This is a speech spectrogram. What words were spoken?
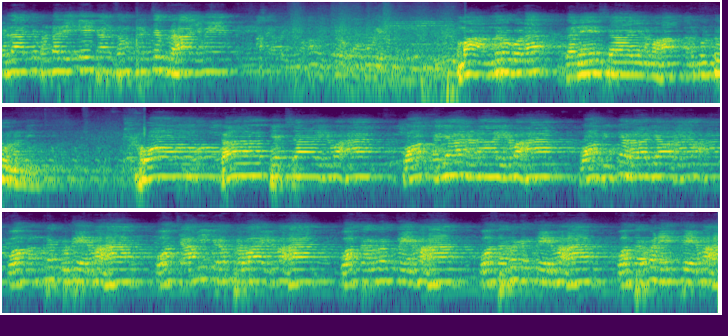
కదాచ పండరీ ఏకాన్ సముద్రస్య గృహాయమే. మా అందరూ కూడా గణేశాయ నమః అనుకుంటూ ఉండండి. ఓం గణాధ్యక్షాయ నమః ఓం గజాననాయ నమః ఓం విఘ్నరాజాయ నమః ఓం మంత్రకృతే నమః ఓం చామీకర ప్రభాయ నమః ఓం సర్వత్మే నమః ఓం సర్వగత్రే నమః ఓం సర్వనేత్రే నమః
